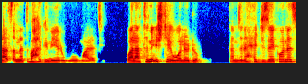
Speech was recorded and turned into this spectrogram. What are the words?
ናፅነት ባህጊ ነይርዎ ማለት እዩ። ዋላ እቲ ንእሽተይ ወለዶ ከምዚ ናይ ሕጂ ዘይኮነሲ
